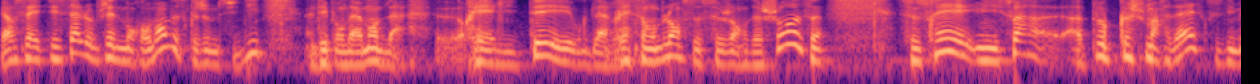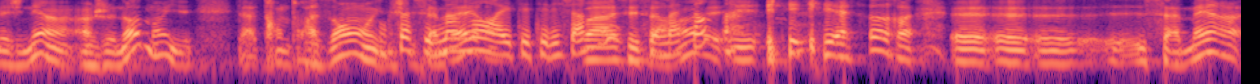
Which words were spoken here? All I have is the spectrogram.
alors, ça a été ça l'objet de mon roman, parce que je me suis dit, indépendamment de la euh, réalité ou de la vraisemblance de ce genre de choses, ce serait une histoire un peu cauchemardesque. Vous imaginez un, jeune homme, hein, il, a 33 ans. Donc ça, c'est Maman a été téléchargé ce ça, hein. matin. et, alors, euh, euh, sa mère,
